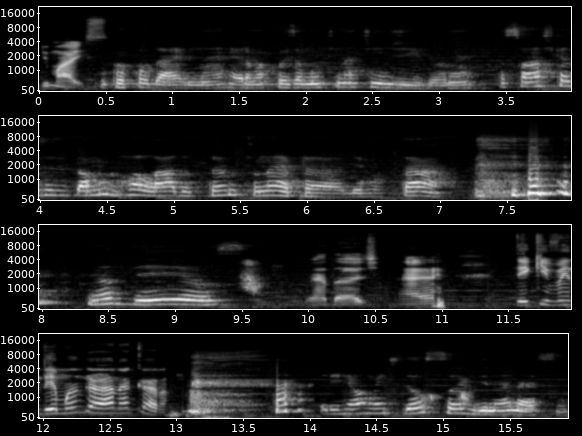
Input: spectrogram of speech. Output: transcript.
demais. O Crocodile, né? Era uma coisa muito inatingível, né? Eu só acho que às vezes dá uma enrolada tanto, né, pra derrotar. Meu Deus. Verdade. É. Tem que vender mangá, né, cara? Ele realmente deu sangue, né, nessa.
